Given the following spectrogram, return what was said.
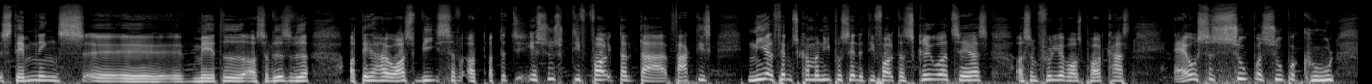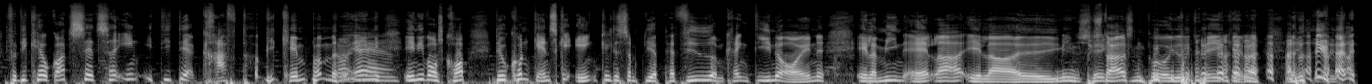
stemningsmættet øh, mættet og så videre, så videre. Og det har jo også vist sig, og, og det, jeg synes, de folk, der, der faktisk 99,9 procent af de folk, der skriver til os, og som følger vores podcast, er jo så super, super cool, for de kan jo godt sætte sig ind i de der kræfter, vi kæmper med Nå, ja, ja, ja. inde, i, inde i vores krop. Det er jo kun ganske enkelte, som bliver perfide omkring dine øjne, eller min alder, eller øh, Min pik. størrelsen på Jødens pik, eller... Jeg ved ikke, hvad det,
